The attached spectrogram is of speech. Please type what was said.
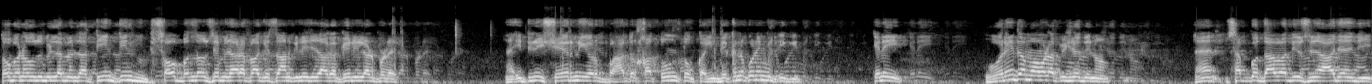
تو بنوز بلّہ ملتا تین تین سو بندوں سے مینار پاکستان کے نیچے جا کر کیری لڑ پڑے۔ اتنی شیرنی اور بہادر خاتون تو کہیں دیکھنے کو نہیں ملتی کہ نہیں؟ وہ نہیں تھا معاملہ پچھلے دنوں۔ ہیں؟ سب کو دعوت دی اس نے آ جائیں جی۔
